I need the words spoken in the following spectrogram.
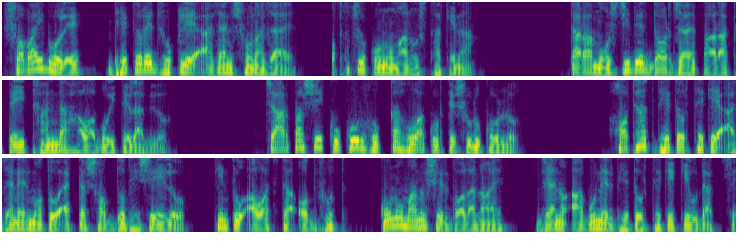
সবাই বলে, ভেতরে ঢুকলে আজান শোনা যায়, অথচ কোনো মানুষ থাকে না। তারা মসজিদের দরজায় পা রাখতেই ঠান্ডা হাওয়া বইতে লাগল। চারপাশে কুকুর হুক্কা হুয়া করতে শুরু করল। হঠাৎ ভেতর থেকে আজানের মতো একটা শব্দ ভেসে এলো, কিন্তু আওয়াজটা অদ্ভুত, কোনো মানুষের গলা নয়, যেন আগুনের ভেতর থেকে কেউ ডাকছে।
